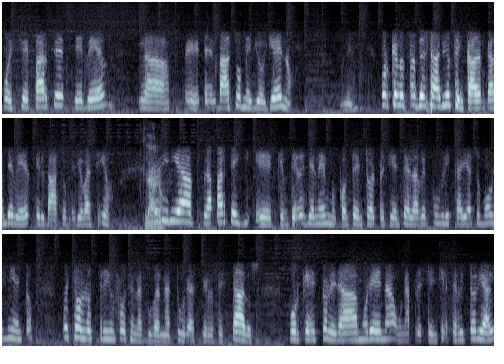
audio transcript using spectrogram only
pues se parte de ver la, eh, el vaso medio lleno, porque los adversarios se encargan de ver el vaso medio vacío. Yo diría la parte eh, que debe tener muy contento al presidente de la República y a su movimiento, pues son los triunfos en las gubernaturas de los estados, porque esto le da a Morena una presencia territorial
